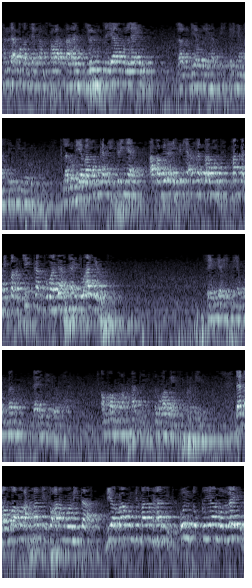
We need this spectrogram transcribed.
hendak mengerjakan salat tahajud qiyamul lail lalu dia melihat istrinya masih tidur lalu dia bangunkan istrinya apabila istrinya akan bangun maka dipercikkan ke wajahnya itu air sehingga istrinya pun bangun dari tidurnya Allah merahmati keluarga yang seperti ini dan Allah merahmati seorang wanita. Dia bangun di malam hari untuk qiyamul lail.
